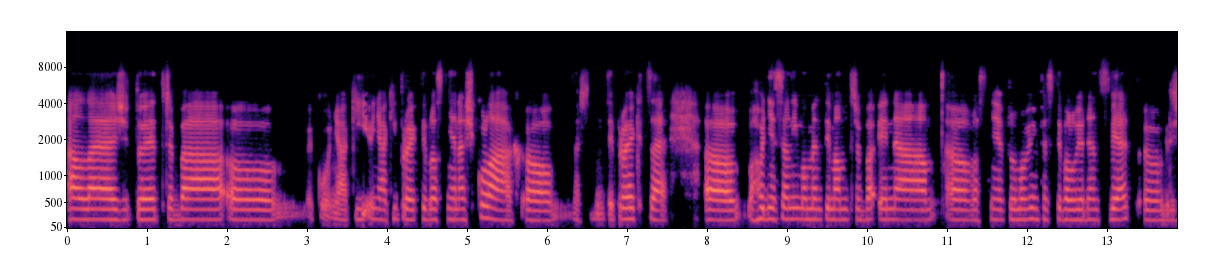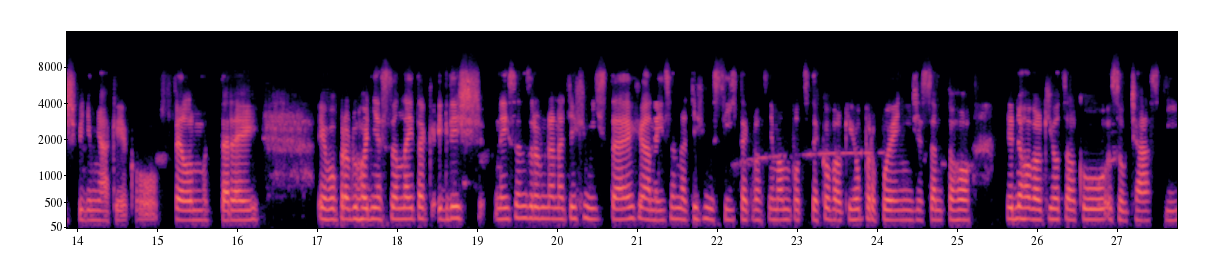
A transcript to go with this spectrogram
ale že to je třeba uh, jako nějaký, nějaký projekty vlastně na školách, uh, ty projekce. Uh, hodně silný momenty mám třeba i na uh, vlastně filmovém festivalu Jeden svět, uh, když vidím nějaký jako film, který je opravdu hodně silný, tak i když nejsem zrovna na těch místech a nejsem na těch misích, tak vlastně mám pocit jako velkého propojení, že jsem toho jednoho velkého celku součástí.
